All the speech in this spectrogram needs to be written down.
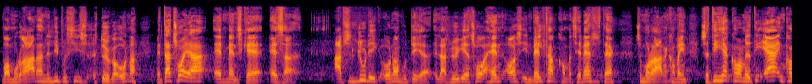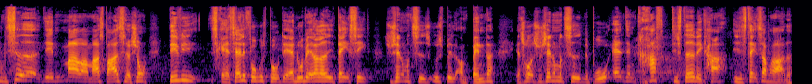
hvor Moderaterne lige præcis dykker under. Men der tror jeg, at man skal altså absolut ikke undervurdere Lars Lykke. Jeg tror, at han også i en valgkamp kommer til at være så stærk, så Moderaterne kommer ind. Så det her kommer med. Det er en kompliceret, det er en meget, meget, meget sparet situation. Det vi skal have særlig fokus på, det er, nu har vi allerede i dag set Socialdemokratiets udspil om bander. Jeg tror, at Socialdemokratiet vil bruge al den kraft, de stadigvæk har i statsapparatet.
